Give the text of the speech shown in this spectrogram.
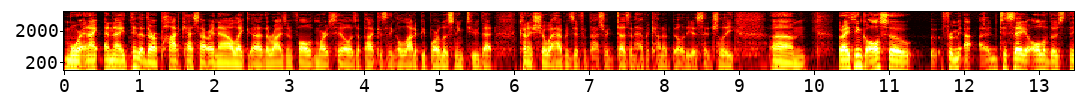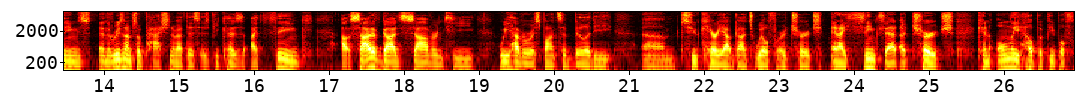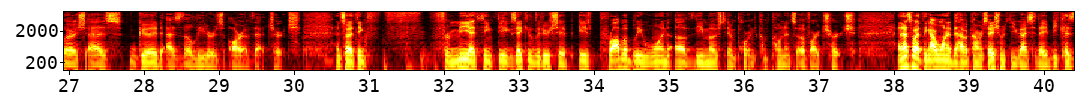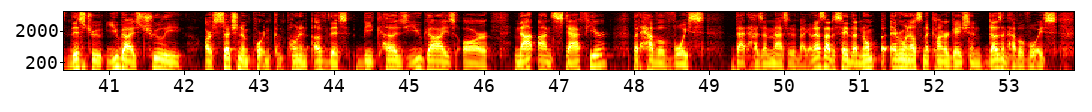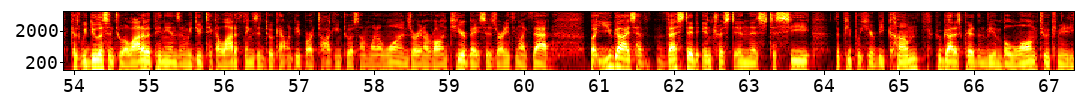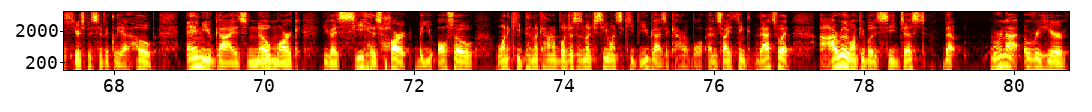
more. And I and I think that there are podcasts out right now, like uh, the Rise and Fall of Mars Hill is a podcast I think a lot of people are listening to that kind of show what happens if a pastor doesn't have accountability, essentially. Um, but I think also for me uh, to say all of those things, and the reason I'm so passionate about this is because I think outside of God's sovereignty, we have a responsibility um, to carry out God's will for a church. And I think that a church can only help a people flourish as good as the leaders are of that church. And so I think f- for me, I think the executive leadership is probably one of the most important components of our church. And that's why I think I wanted to have a conversation with you guys today because this true you guys truly are such an important component of this because you guys are not on staff here, but have a voice that has a massive impact. And that's not to say that norm, everyone else in the congregation doesn't have a voice, because we do listen to a lot of opinions and we do take a lot of things into account when people are talking to us on one on ones or in our volunteer bases or anything like that. But you guys have vested interest in this to see the people here become who God has created them to be and belong to a community here, specifically at Hope. And you guys know Mark, you guys see his heart, but you also want to keep him accountable just as much as he wants to keep you guys accountable. And so I think that's what I really want people to see just that we're not over here.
